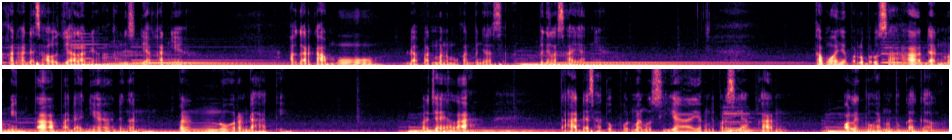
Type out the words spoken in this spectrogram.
akan ada selalu jalan yang akan disediakannya agar kamu dapat menemukan penyelesaiannya. Kamu hanya perlu berusaha dan meminta padanya dengan penuh rendah hati. Percayalah, tak ada satupun manusia yang dipersiapkan oleh Tuhan untuk gagal.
